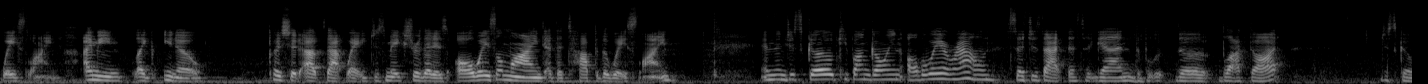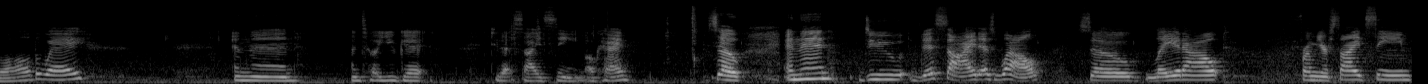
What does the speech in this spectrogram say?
waistline. I mean, like, you know, push it up that way. Just make sure that it's always aligned at the top of the waistline. And then just go, keep on going all the way around, such as that. That's again, the, blue, the black dot. Just go all the way. And then until you get to that side seam, okay? So, and then do this side as well. So lay it out from your side seam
